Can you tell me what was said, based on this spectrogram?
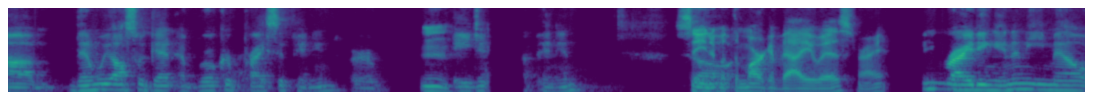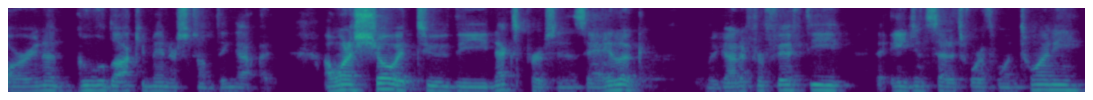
Um, then we also get a broker price opinion or mm. agent opinion. So, so, you know what the market value is, right? In writing, in an email, or in a Google document or something. I, I want to show it to the next person and say, hey, look, we got it for 50. The agent said it's worth 120.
